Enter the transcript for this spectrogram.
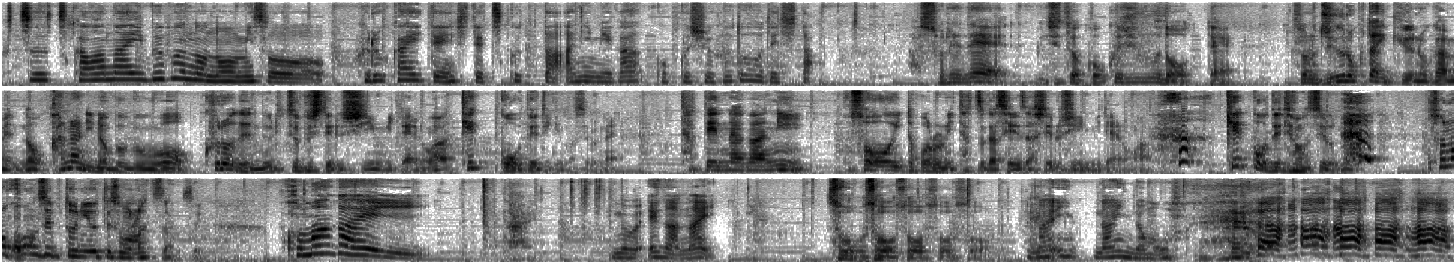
普通使わない部分の脳みそをフル回転して作ったアニメが極主不動でした。それで実は極主不動ってその16対9の画面のかなりの部分を黒で塗りつぶしてるシーンみたいのが結構出てきますよね縦長に細いところにタツが正座してるシーンみたいのが 結構出てますよね。そのコンセプトによってそうなってたんですね。細貝はいの絵がない。そうそうそうそうそう。えーないないんだもん。あ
